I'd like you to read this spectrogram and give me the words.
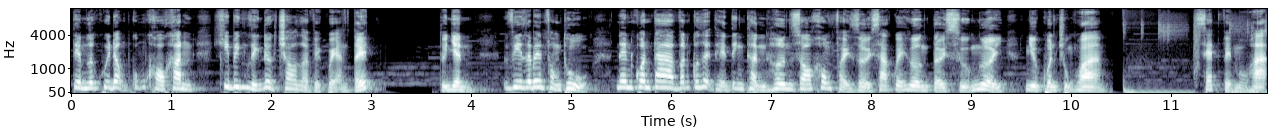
tiềm lực huy động cũng khó khăn khi binh lính được cho là về quê ăn Tết. Tuy nhiên, vì là bên phòng thủ nên quân ta vẫn có lợi thế tinh thần hơn do không phải rời xa quê hương tới xứ người như quân Trung Hoa. Xét về mùa hạ,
